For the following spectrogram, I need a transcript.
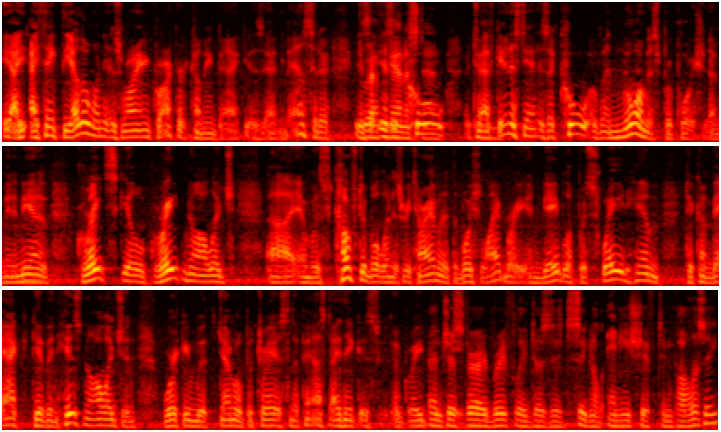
I, I, think the other one is Ryan Crocker coming back as ambassador is, is a coup to Afghanistan is a coup of enormous proportion. I mean, a man of great skill, great knowledge, uh, and was comfortable in his retirement at the Bush Library, and be able to persuade him to come back, given his knowledge and working with General Petraeus in the past, I think is a great. And just very briefly, does it signal any shift in policy,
